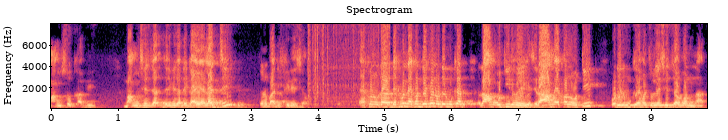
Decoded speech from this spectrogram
মাংস খাবে। মাংসের যাদেরকে যাদের গায়ে অ্যালার্জি তোরা বাড়ি ফিরে যাও। এখন ওরা দেখবেন এখন দেখবেন ওদের মুখে রাম অতীত হয়ে গেছে। রাম এখন অতীত, ওদের মুখে এখন চলে এসেছে জগন্নাথ।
